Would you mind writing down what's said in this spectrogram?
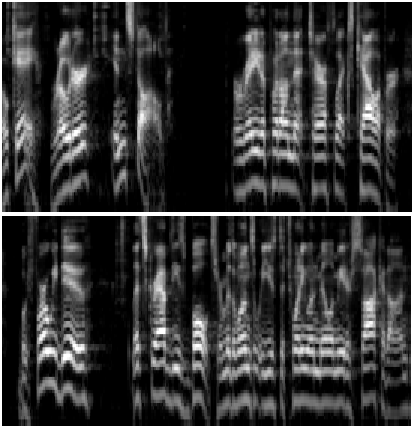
Okay, rotor installed. We're ready to put on that TeraFlex caliper. Before we do, let's grab these bolts. Remember the ones that we used the 21 millimeter socket on?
